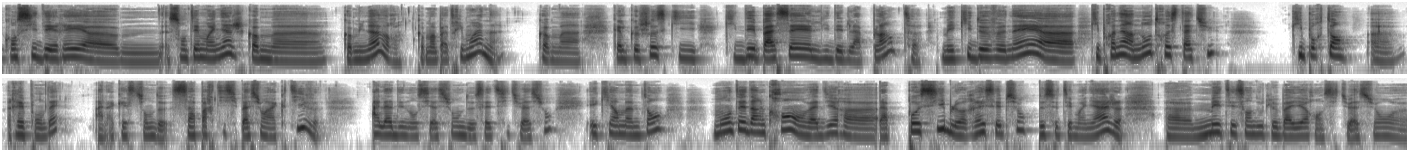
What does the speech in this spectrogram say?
considérer euh, son témoignage comme, comme une œuvre, comme un patrimoine comme quelque chose qui, qui dépassait l'idée de la plainte, mais qui devenait, qui prenait un autre statut, qui pourtant répondait à la question de sa participation active à la dénonciation de cette situation et qui en même temps montait d'un cran, on va dire, euh, la possible réception de ce témoignage, euh, mettait sans doute le bailleur en situation euh,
